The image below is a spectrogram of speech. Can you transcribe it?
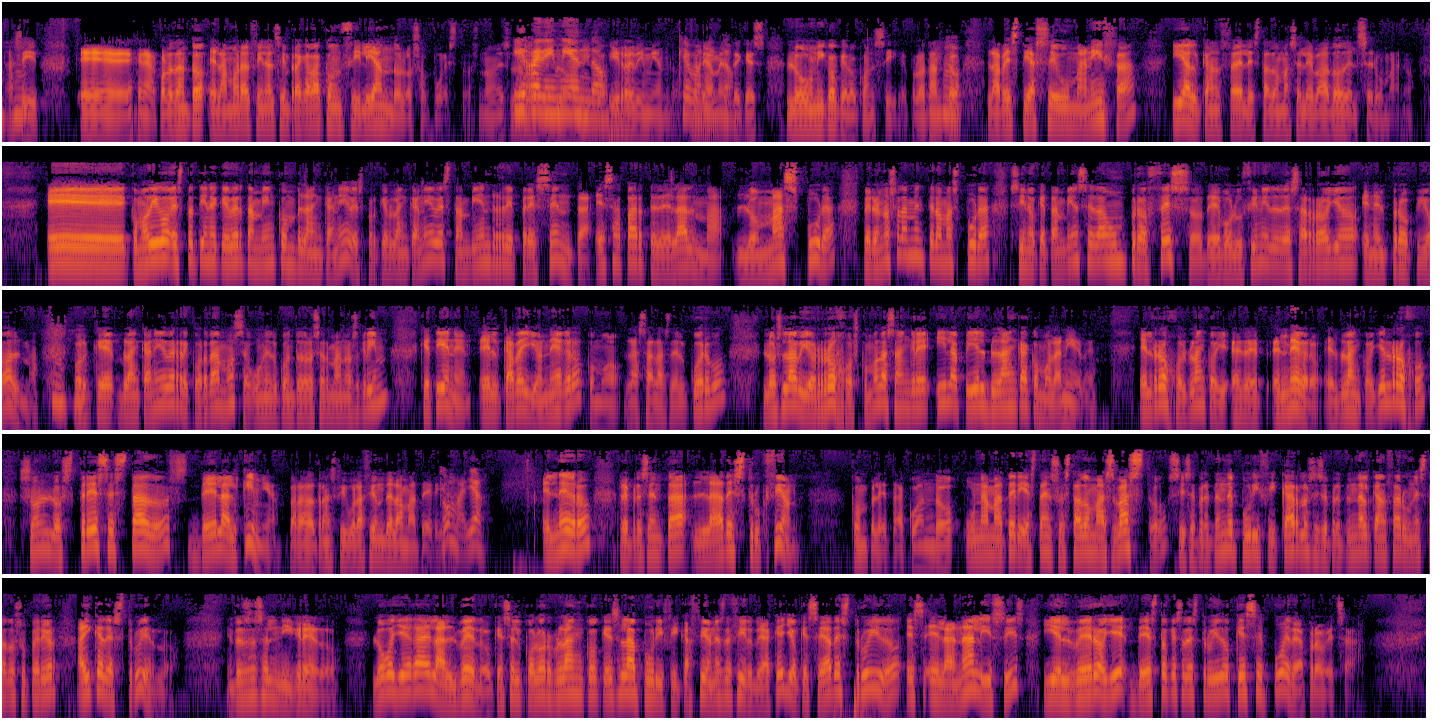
Así, eh, en general. Por lo tanto, el amor al final siempre acaba conciliando los opuestos, ¿no? Es y redimiendo. y redimiendo, obviamente, que es lo único que lo consigue. Por lo tanto, la bestia se humaniza y alcanza el estado más elevado del ser humano. Eh, como digo, esto tiene que ver también con Blancanieves, porque Blancanieves también representa esa parte del alma lo más pura, pero no solamente lo más pura, sino que también se da un proceso de evolución y de desarrollo en el propio alma. Porque Blancanieves, recordamos, según el cuento de los hermanos Grimm, que tiene el cabello negro, como las alas del cuervo, los labios rojos como la sangre y la piel blanca como la nieve. El rojo, el blanco, y, eh, el, negro, el blanco y el rojo son los tres estados de la alquimia para la transfiguración de la materia. Toma ya. El negro representa la destrucción completa. Cuando una materia está en su estado más vasto, si se pretende purificarlo, si se pretende alcanzar un estado superior, hay que destruirlo. Entonces es el nigredo. Luego llega el albedo, que es el color blanco, que es la purificación, es decir, de aquello que se ha destruido, es el análisis y el ver, oye, de esto que se ha destruido, ¿qué se puede aprovechar?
